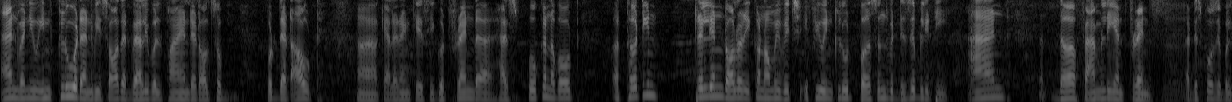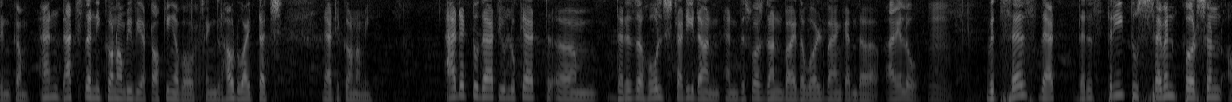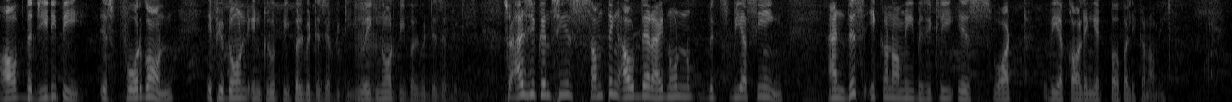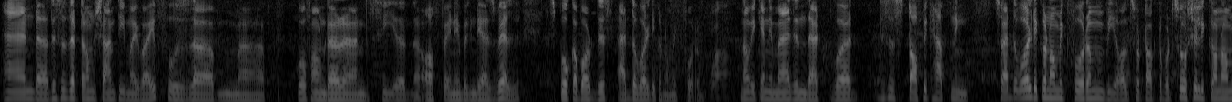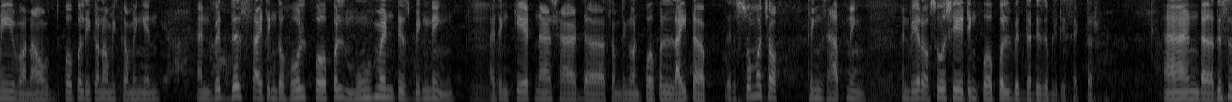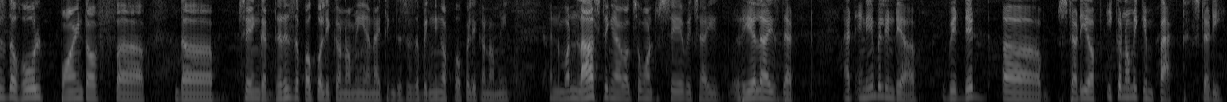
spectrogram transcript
And when you include, and we saw that Valuable 500 also put that out, uh, Caroline Casey, good friend, uh, has spoken about a 13 trillion dollar economy, which if you include persons with disability and the family and friends, mm. a disposable income. And that's the economy we are talking about, yeah. saying that how do I touch that economy? Added to that, you look at um, there is a whole study done, and this was done by the World Bank and the ILO, mm. which says that there is 3 to 7% of the GDP is foregone if you don't include people with disability. Mm. You hmm. ignore people with disability. So as you can see, something out there I don't know which we are seeing. And this economy basically is what we are calling it purple economy. And uh, this is the term Shanti, my wife, who's um, uh, co-founder and CEO of Enable India as well, spoke about this at the World Economic Forum. Wow. Now we can imagine that this is topic happening. So at the World Economic Forum, we also talked about social economy, now the purple economy coming in. And with this, I think the whole purple movement is beginning. I think Kate Nash had uh, something on purple light up. There is so much of things happening, and we are associating purple with the disability sector. And uh, this is the whole point of uh, the saying that there is a purple economy, and I think this is the beginning of purple economy. And one last thing I also want to say, which I realized that at Enable India, we did a study of economic impact study.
